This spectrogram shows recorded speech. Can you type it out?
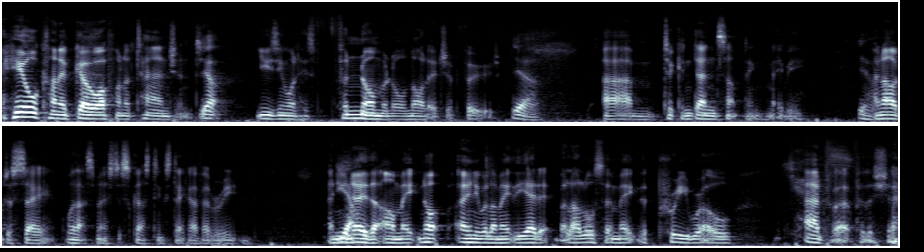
he'll kind of go off on a tangent Yeah. using all his phenomenal knowledge of food Yeah. um, to condense something, maybe. Yeah. And I'll just say, well, that's the most disgusting steak I've ever eaten. And you Yeah. know that I'll make, not only will I make the edit, but I'll also make the pre roll advert for the show.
